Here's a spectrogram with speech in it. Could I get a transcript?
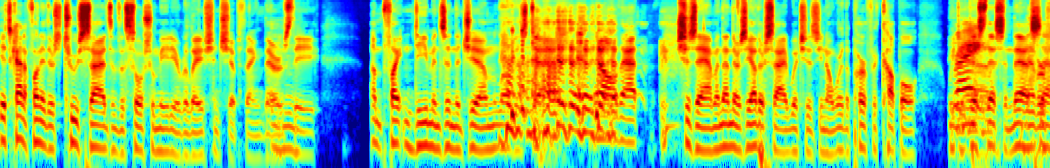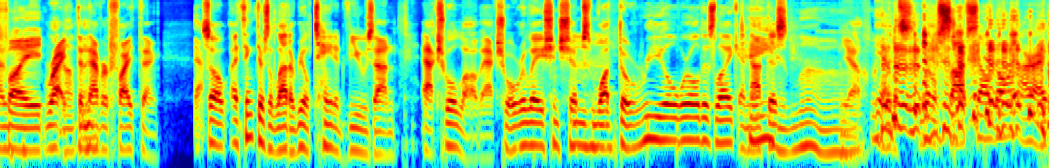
it's kind of funny. There's two sides of the social media relationship thing. There's mm-hmm. the I'm fighting demons in the gym. Love is dead. and all that Shazam. And then there's the other side, which is, you know, we're the perfect couple. We Right. do this, this, and this. Never and- fight, Right. nothing. The never fight thing. Yeah. So I think there's a lot of real tainted views on actual love, actual relationships, Mm-hmm. what the real world is like, and not this. Love. Yeah. Yeah. little, little soft sell going. All right.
